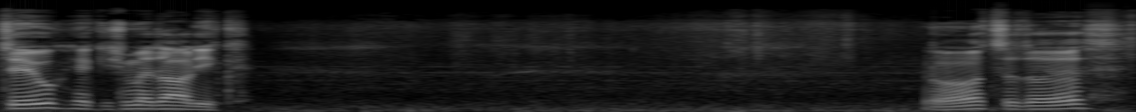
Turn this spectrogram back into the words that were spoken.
tył, jakiś medalik. No, co to jest?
